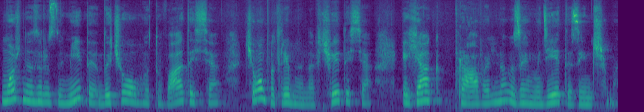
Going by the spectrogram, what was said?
можна зрозуміти, до чого готуватися, чому потрібно навчитися і як правильно взаємодіяти з іншими.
